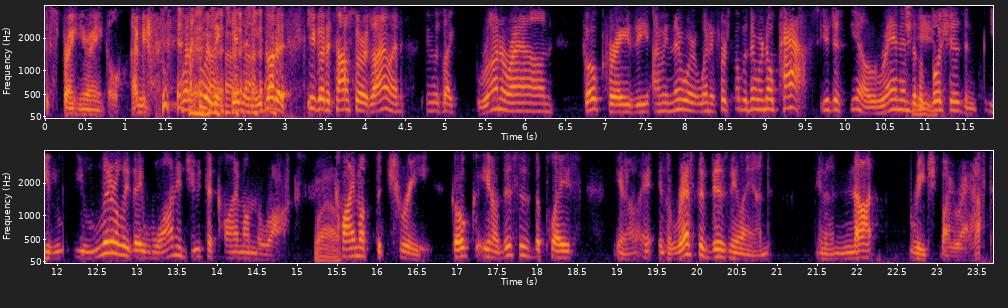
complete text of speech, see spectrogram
to sprain your ankle. I mean, when I was a kid, and you go to you go to Tom Sawyer's Island, it was like run around, go crazy. I mean, there were when it first opened, there were no paths. You just you know ran into the bushes, and you you literally they wanted you to climb on the rocks Wow. climb up the tree. Go, you know, this is the place you know, in the rest of Disneyland, you know, not reached by raft.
